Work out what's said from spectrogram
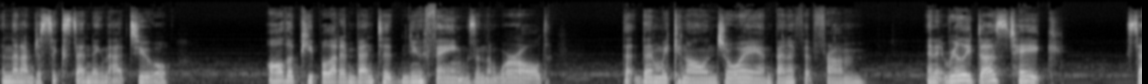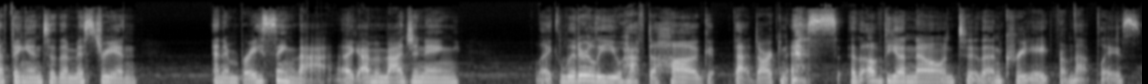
and then I'm just extending that to all the people that invented new things in the world that then we can all enjoy and benefit from. And it really does take stepping into the mystery and and embracing that. Like I'm imagining like literally you have to hug that darkness of the unknown to then create from that place.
